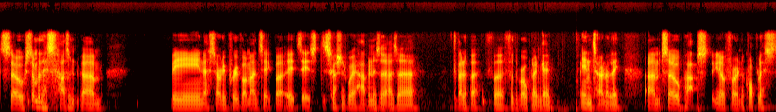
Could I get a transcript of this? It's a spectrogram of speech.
so some of this hasn't um, been necessarily approved by Mantic, but it's it's discussions we're having as a as a developer for for the role playing game internally. Um, so perhaps you know for a Necropolis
